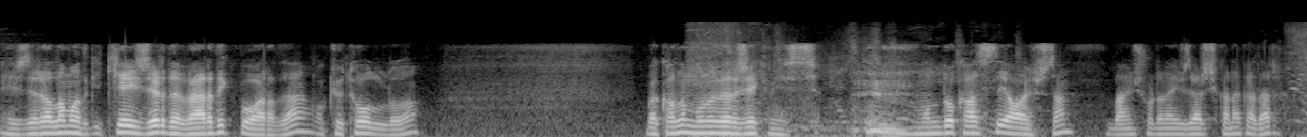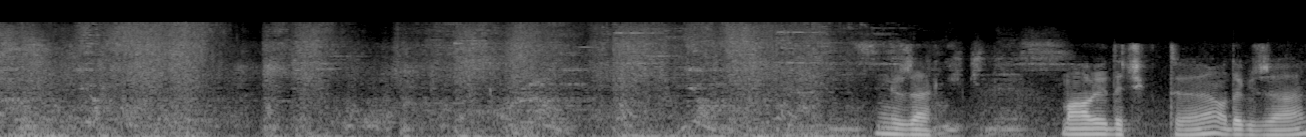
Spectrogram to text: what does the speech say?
Ejderi alamadık. İki ejderi de verdik bu arada. O kötü oldu. Bakalım bunu verecek miyiz? Mundo kastı yavaştan. Ben şuradan ejder çıkana kadar. Güzel. Mavi de çıktı. O da güzel.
